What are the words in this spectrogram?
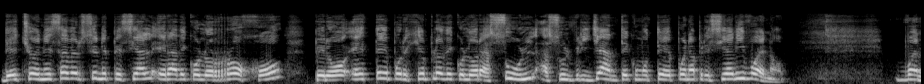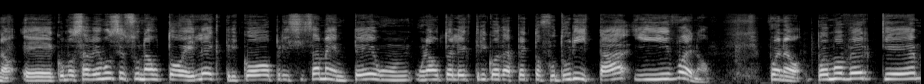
de hecho, en esa versión especial era de color rojo, pero este, por ejemplo, de color azul, azul brillante, como ustedes pueden apreciar. Y bueno, bueno, eh, como sabemos es un auto eléctrico precisamente, un, un, auto eléctrico de aspecto futurista y bueno, bueno, podemos ver que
